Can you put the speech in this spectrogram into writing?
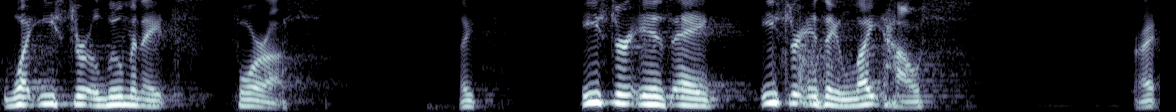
what Easter illuminates for us. Like Easter is a Easter is a lighthouse, right?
